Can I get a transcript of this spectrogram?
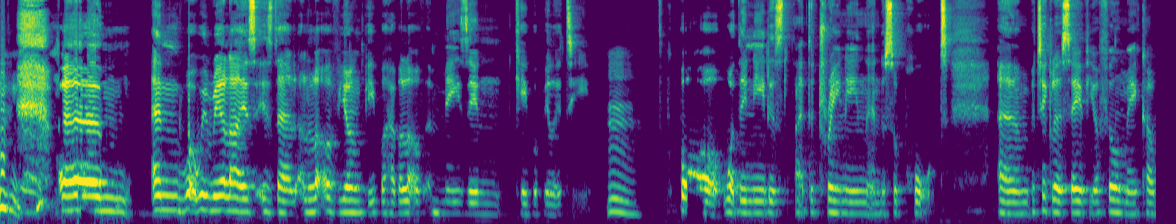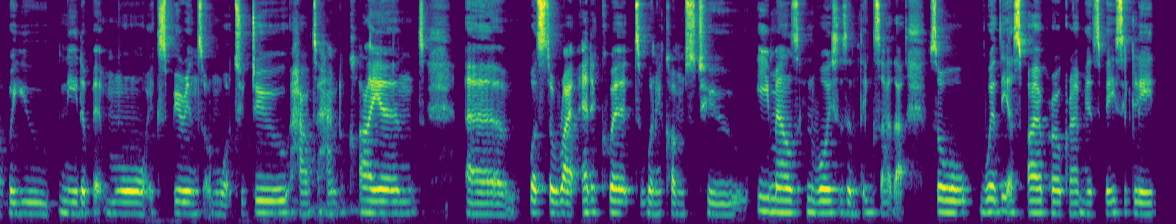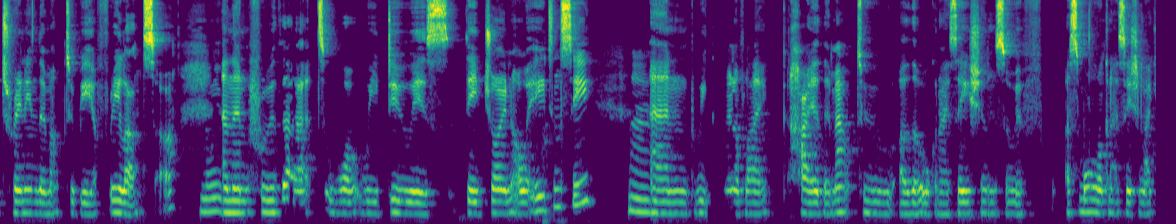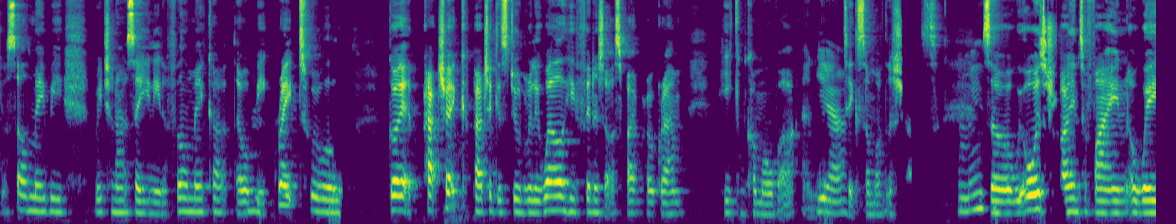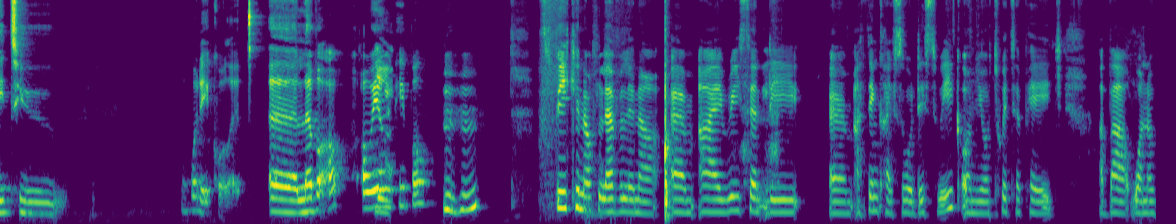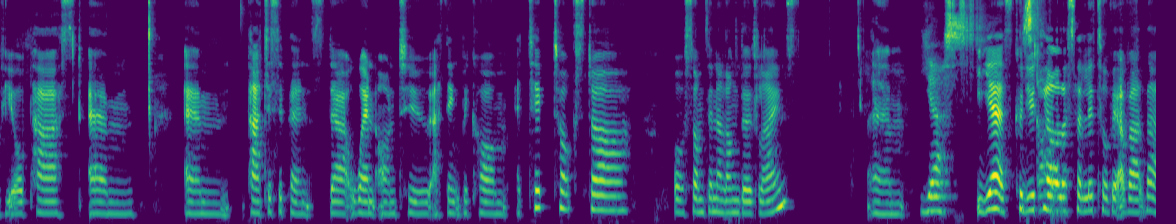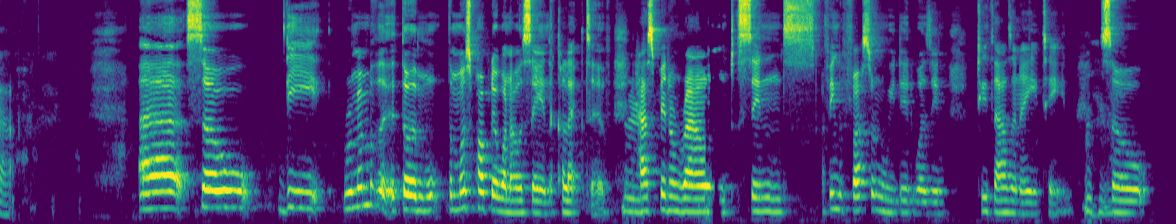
um, and what we realize is that a lot of young people have a lot of amazing capability. Mm. But what they need is like the training and the support um, particularly say if you're a filmmaker but you need a bit more experience on what to do how to handle client um, what's the right etiquette when it comes to emails invoices and things like that. So with the aspire program it's basically training them up to be a freelancer. And then through that what we do is they join our agency mm. and we kind of like hire them out to other organizations. So if a small organization like yourself maybe reaching out say you need a filmmaker that would mm. be great. We will go get patrick patrick is doing really well he finished our Aspire program he can come over and yeah. take some of the shots Amazing. so we're always trying to find a way to what do you call it uh, level up our young yeah. people mm-hmm. speaking of leveling up um, i recently um, i think i saw this week on your twitter page about one of your past um, um, participants that went on to, I think, become a TikTok star or something along those lines. Um, yes. Yes. Could you tell us a little bit about that? Uh, so the remember the, the the most popular one I was saying the collective mm. has been around since I think the first one we did was in 2018. Mm-hmm. So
